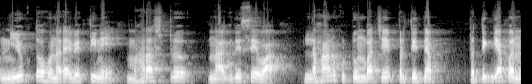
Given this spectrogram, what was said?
नियुक्त होणाऱ्या व्यक्तीने महाराष्ट्र नागरी सेवा लहान कुटुंबाचे प्रतिज्ञा प्रतिज्ञापन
